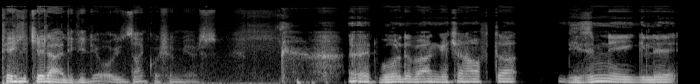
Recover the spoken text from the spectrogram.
tehlikeli hale geliyor. O yüzden koşamıyoruz. Evet bu arada ben geçen hafta dizimle ilgili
